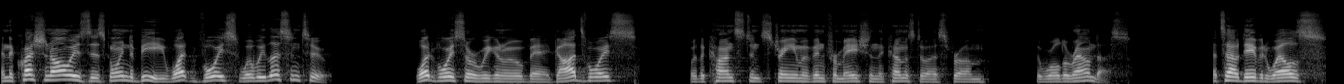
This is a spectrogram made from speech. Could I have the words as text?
And the question always is going to be what voice will we listen to? What voice are we going to obey? God's voice or the constant stream of information that comes to us from the world around us? That's how David Wells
